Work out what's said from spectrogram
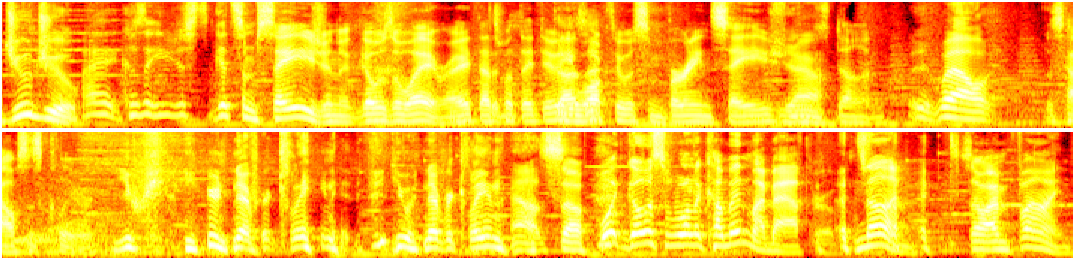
juju? Because you just get some sage and it goes away, right? That's what they do. Does you walk it? through with some burning sage Yeah. and it's done. Well, This house is clear. you you never clean it. You would never clean the house. So What ghosts would want to come in my bathroom? None. So I'm fine.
